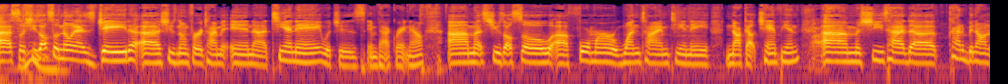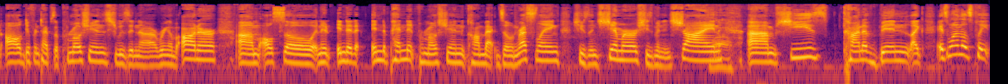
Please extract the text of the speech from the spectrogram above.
Uh, so she's also known as Jade. Uh, she was known for her time in uh, TNA, which is Impact right now. Um, she was also a former one-time TNA Knockout Champion. Um, she's had uh, kind of been on all different types of promotions. She was in uh, Ring of Honor, um, also an ind- independent promotion, Combat Zone Wrestling. She's in Shimmer. She's been in Shine. Um, she's kind of been like it's one of those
